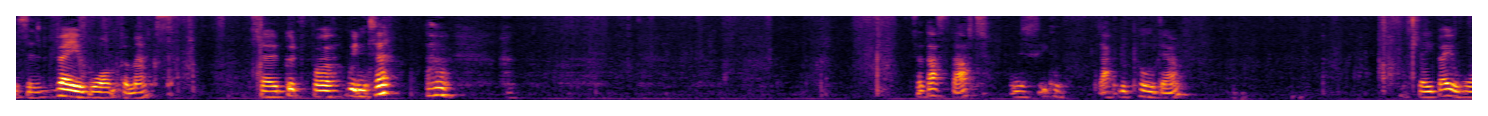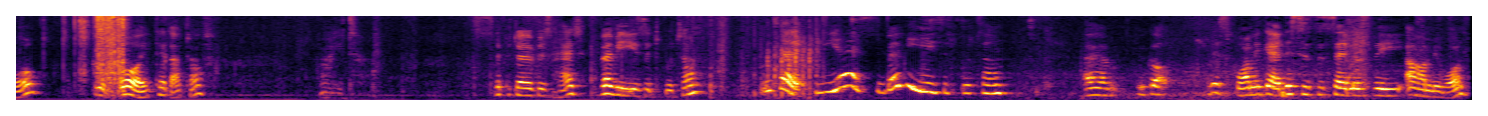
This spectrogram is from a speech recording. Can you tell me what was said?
This is very warm for Max. So good for winter. so that's that. And you can that can be pulled down. Stay very warm. Good boy, take that off. Right. Slip it over his head. Very easy to put on. Okay, yes, very easy to put on. Um, we've got this one again. This is the same as the army one.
